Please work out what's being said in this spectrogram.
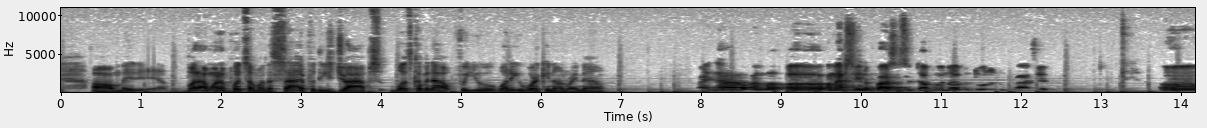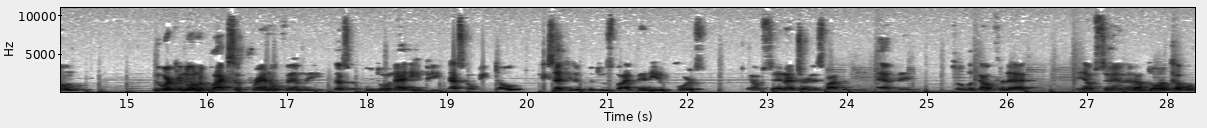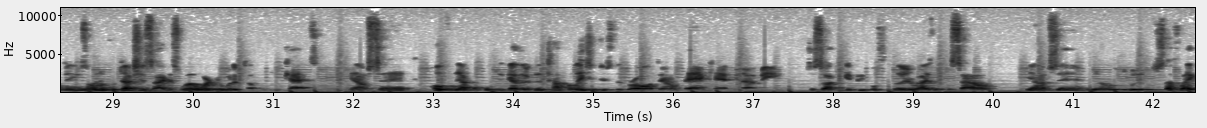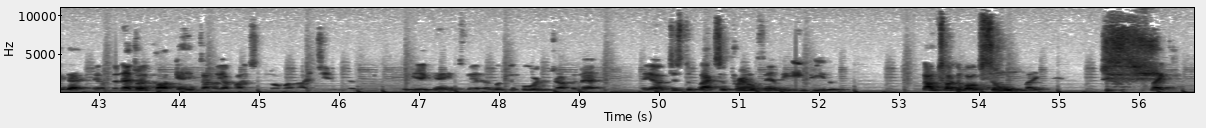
Um, it, but I want to put some on the side for these drops. What's coming out for you? What are you working on right now? Right now, I'm uh, I'm actually in the process of doubling up and doing a new project. Um, we're working on the Black Soprano family. That's we're doing that EP. That's gonna be dope. Executive produced by Benny, of course. You know what I'm saying? That journey is about to be epic. So look out for that. You know what I'm saying? And I'm doing a couple things on the production side as well, working with a couple new cats. You know what I'm saying? Hopefully I can put together a good compilation just to throw out there on Bandcamp, you know what I mean? Just so I can get people familiarized with the sound. You know what I'm saying? You know, stuff like that. You know, and that joint called Games. I know y'all probably seen it on my IG. But yeah, Games, man. I'm looking forward to dropping that. You know, just the Black Soprano Family EP. I'm talking about soon, like,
